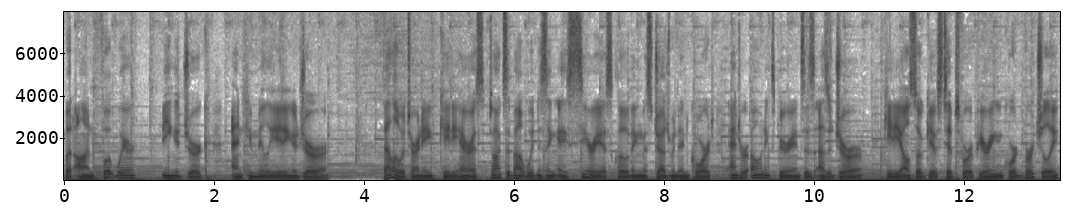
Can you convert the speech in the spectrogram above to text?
but on footwear, being a jerk, and humiliating a juror. Fellow attorney Katie Harris talks about witnessing a serious clothing misjudgment in court and her own experiences as a juror. Katie also gives tips for appearing in court virtually,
